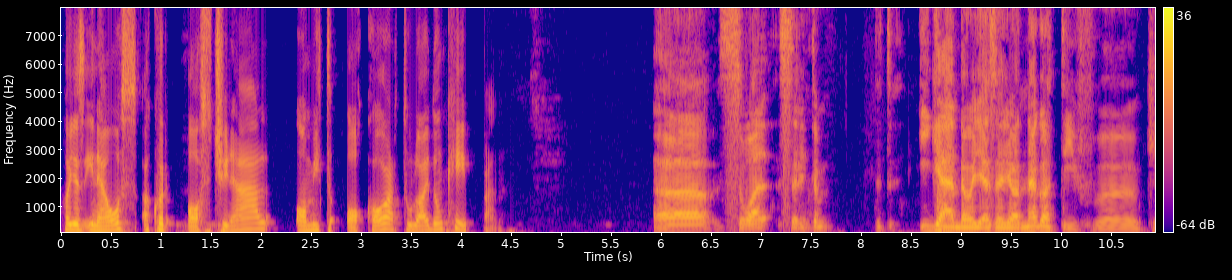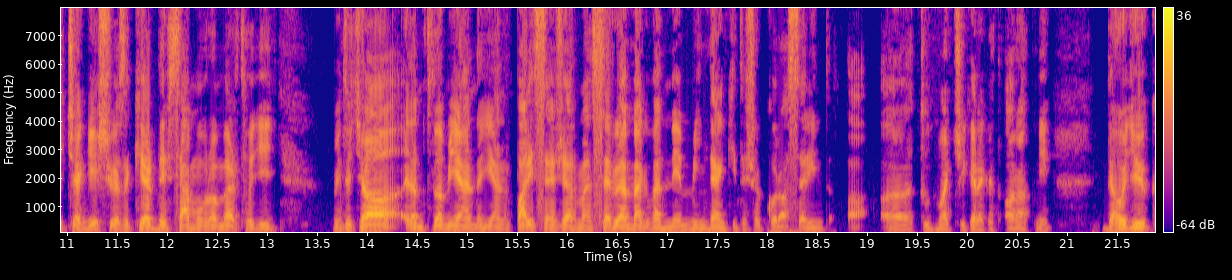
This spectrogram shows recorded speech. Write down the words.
Hogy az Ineos akkor azt csinál, amit akar tulajdonképpen? Uh, szóval szerintem igen, de hogy ez egy olyan negatív kicsengésű ez a kérdés számomra, mert hogy így, mint hogyha nem tudom, ilyen, ilyen Paris Saint-Germain szerűen megvenném mindenkit, és akkor azt szerint a, a, tud majd sikereket aratni, de hogy ők,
